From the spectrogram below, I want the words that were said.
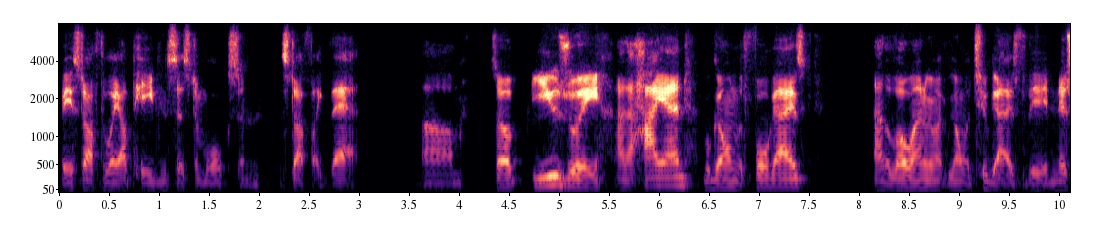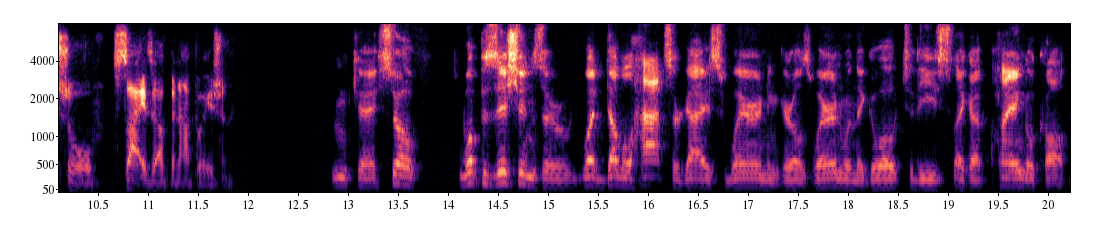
based off the way our paging system works and, stuff like that. Um, so usually on the high end, we're going with four guys. On the low end, we might be going with two guys for the initial size up and operation. Okay, so what positions or what double hats are guys wearing and girls wearing when they go out to these like a high angle call?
